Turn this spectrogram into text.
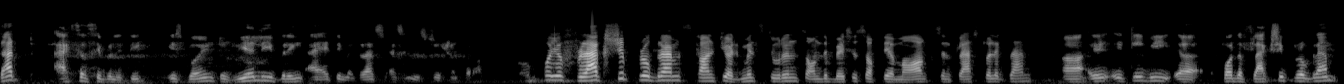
that accessibility is going to really bring IIT Madras as an institution for all. For your flagship programs, can't you admit students on the basis of their marks in class 12 exams? Uh, it, will be uh, for the flagship program,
